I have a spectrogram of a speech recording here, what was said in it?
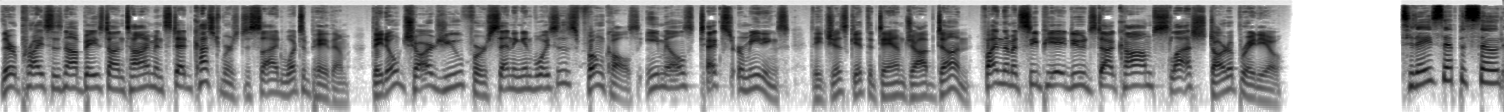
Their price is not based on time. Instead, customers decide what to pay them. They don't charge you for sending invoices, phone calls, emails, texts, or meetings. They just get the damn job done. Find them at cpadudes.com slash startup radio. Today's episode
